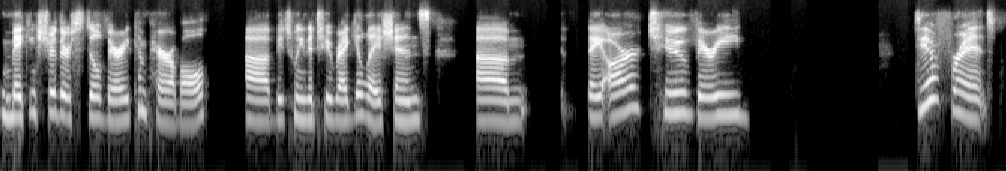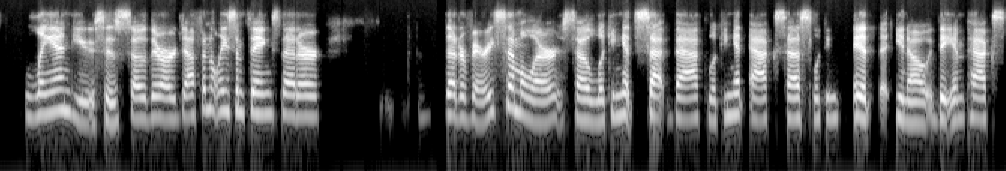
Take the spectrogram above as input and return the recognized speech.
making sure they're still very comparable uh, between the two regulations. Um, they are two very different land uses. So there are definitely some things that are that are very similar. So looking at setback, looking at access, looking at you know the impacts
